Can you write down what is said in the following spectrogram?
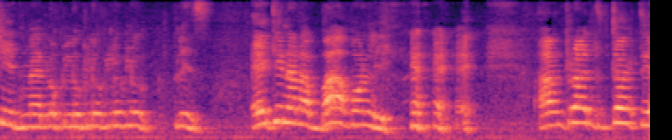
Shit, man. Look, look, look, look, look. Please. 18 and above only. I'm trying to talk to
